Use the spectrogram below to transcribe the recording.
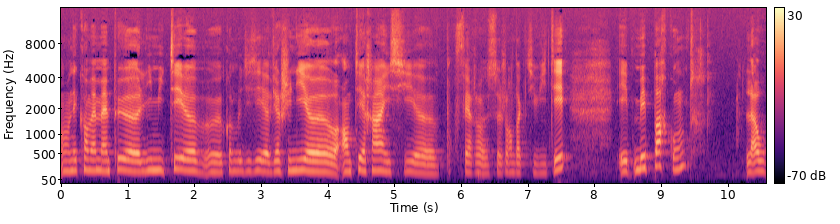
on, est quand même un peu euh, limité, euh, euh, comme le disait Virginie, en terrain ici pour faire ce genre d'activité. Mais par contre, là où,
